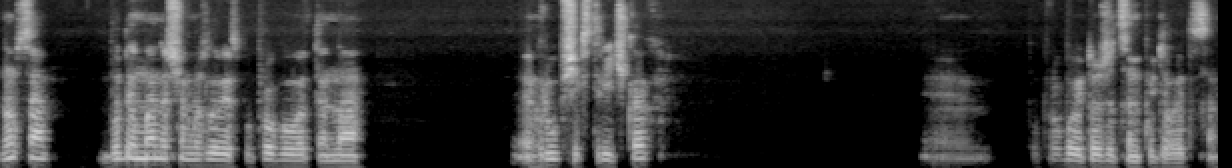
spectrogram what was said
Ну все. Буде в мене ще можливість спробувати на грубших стрічках. Е, Попробую теж цим поділитися.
